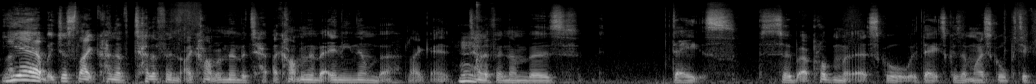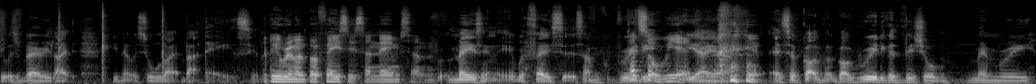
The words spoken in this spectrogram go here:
Like yeah, but just like kind of telephone. I can't remember. Te- I can't remember any number, like hmm. telephone numbers, dates so a problem at school with dates because at my school particularly it was very like you know it's all like about dates. You know? Do you remember faces and names and? Amazingly, with faces, I'm really. That's so weird. Yeah, yeah. it's I've got I've got a really good visual memory,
